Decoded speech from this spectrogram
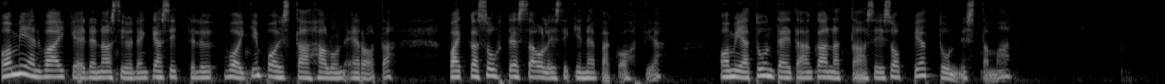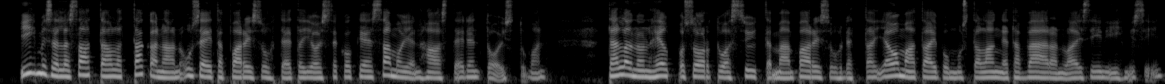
Omien vaikeiden asioiden käsittely voikin poistaa halun erota – vaikka suhteessa olisikin epäkohtia. Omia tunteitaan kannattaa siis oppia tunnistamaan. Ihmisellä saattaa olla takanaan useita parisuhteita, joissa kokee samojen haasteiden toistuvan. Tällöin on helppo sortua syyttämään parisuhdetta ja omaa taipumusta langeta vääränlaisiin ihmisiin.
